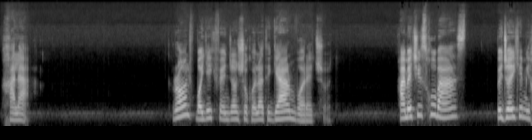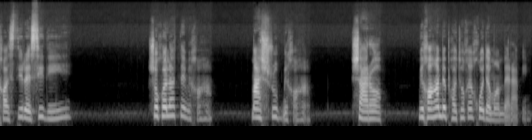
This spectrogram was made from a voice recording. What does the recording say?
خلع رالف با یک فنجان شکلات گرم وارد شد. همه چیز خوب است؟ به جایی که می‌خواستی رسیدی؟ شکلات نمی‌خواهم. مشروب می‌خواهم. شراب. می‌خواهم به پاتوق خودمان برویم.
